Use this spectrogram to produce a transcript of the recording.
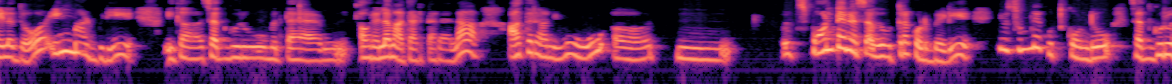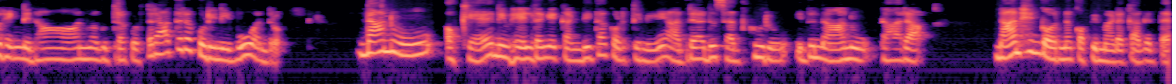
ಹೇಳೋದು ಹಿಂಗ್ ಮಾಡಿಬಿಡಿ. ಈಗ ಸದ್ಗುರು ಮತ್ತೆ, ಅವರೆಲ್ಲ ಮಾತಾಡ್ತಾರೆ ಅಲ್ಲ, ಆ ಥರ ನೀವು ಸ್ಪಾಂಟೇನಿಯಸ್ ಆಗಿ ಉತ್ತರ ಕೊಡಬೇಡಿ. ನೀವು ಸುಮ್ಮನೆ ಕುತ್ಕೊಂಡು ಸದ್ಗುರು ಹೆಂಗೆ ನಿಧಾನವಾಗಿ ಉತ್ತರ ಕೊಡ್ತಾರೆ, ಆ ಥರ ಕೊಡಿ ನೀವು, ಅಂದರು. ನಾನು, ಓಕೆ, ನೀವು ಹೇಳ್ದಂಗೆ ಖಂಡಿತ ಕೊಡ್ತೀನಿ, ಆದರೆ ಅದು ಸದ್ಗುರು, ಇದು ನಾನು ತಾರಾ ನಾನು ಹೆಂಗೆ ಅವ್ರನ್ನ ಕಾಪಿ ಮಾಡೋಕ್ಕಾಗತ್ತೆ?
